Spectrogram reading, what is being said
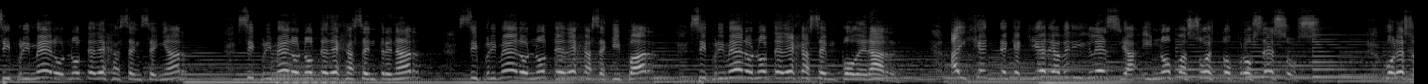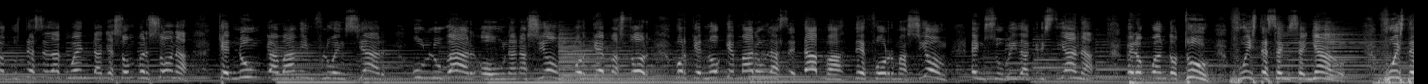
Si primero no te dejas enseñar, si primero no te dejas entrenar, si primero no te dejas equipar, si primero no te dejas empoderar. Hay gente que quiere abrir iglesia y no pasó estos procesos. Por eso que usted se da cuenta que son personas que nunca van a influenciar un lugar o una nación. ¿Por qué, pastor? Porque no quemaron las etapas de formación en su vida cristiana. Pero cuando tú fuiste enseñado, fuiste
